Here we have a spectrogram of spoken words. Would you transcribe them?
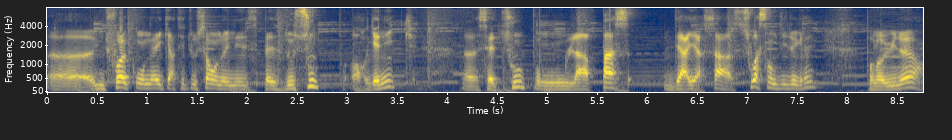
Euh, une fois qu'on a écarté tout ça, on a une espèce de soupe organique. Euh, cette soupe, on la passe derrière ça à 70 degrés pendant une heure,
